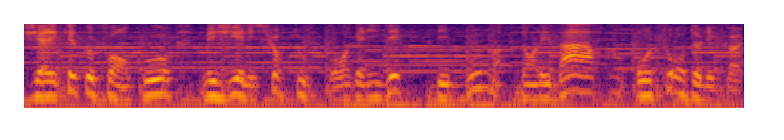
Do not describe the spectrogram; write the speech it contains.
J'y allais quelques fois en cours, mais j'y allais surtout pour organiser des booms dans les bars autour de l'école.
